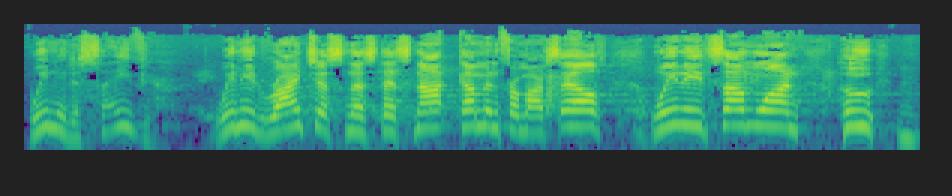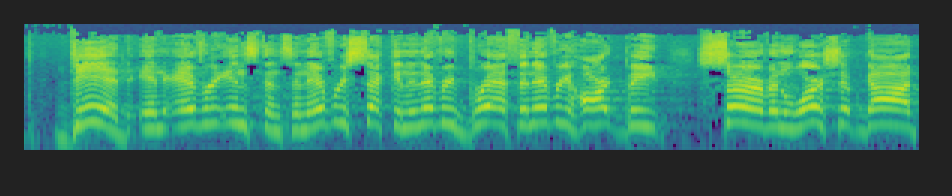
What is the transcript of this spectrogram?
We need a Savior. We need righteousness that's not coming from ourselves. We need someone who did in every instance, in every second, in every breath, in every heartbeat, serve and worship God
